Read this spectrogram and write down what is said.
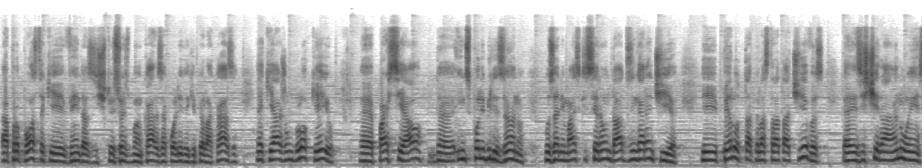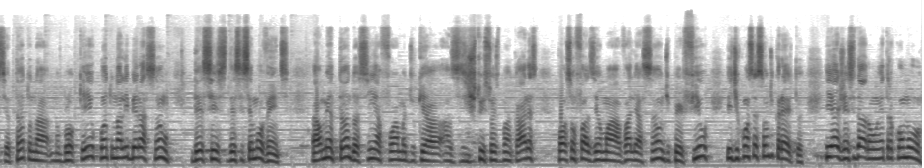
a proposta que vem das instituições bancárias acolhida aqui pela casa é que haja um bloqueio é, parcial, é, indisponibilizando os animais que serão dados em garantia. E pelo, pelas tratativas, é, existirá anuência, tanto na, no bloqueio quanto na liberação desses, desses semoventes, aumentando assim a forma de que a, as instituições bancárias possam fazer uma avaliação de perfil e de concessão de crédito. E a agência Daron entra como,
